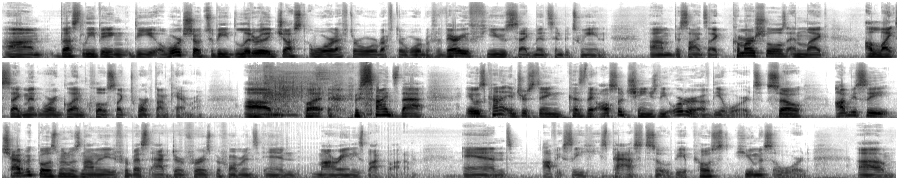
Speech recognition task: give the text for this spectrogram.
Um, thus leaving the award show to be literally just award after award after award with very few segments in between, um, besides like commercials and like a light segment where Glenn Close like twerked on camera. Um, but besides that, it was kind of interesting because they also changed the order of the awards. So obviously, Chadwick Boseman was nominated for Best Actor for his performance in Ma Rainey's Black Bottom, and obviously he's passed, so it would be a posthumous award. Um,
